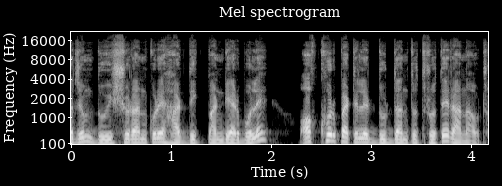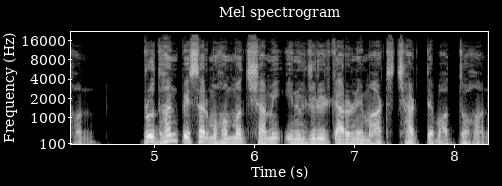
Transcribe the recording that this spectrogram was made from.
আজম দুইশো রান করে হার্দিক পান্ডিয়ার বলে অক্ষর প্যাটেলের দুর্দান্ত থ্রোতে রান আউট হন। প্রধান পেসার মোহাম্মদ শামি ইনুজুরির কারণে মাঠ ছাড়তে বাধ্য হন।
